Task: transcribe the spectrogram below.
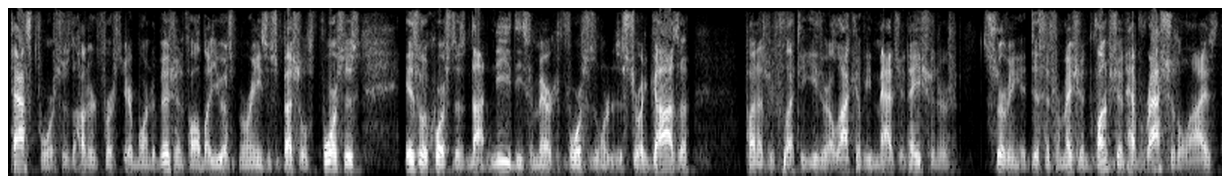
task forces, the 101st Airborne Division, followed by U.S. Marines and Special Forces. Israel, of course, does not need these American forces in order to destroy Gaza. Pundits reflecting either a lack of imagination or serving a disinformation function have rationalized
